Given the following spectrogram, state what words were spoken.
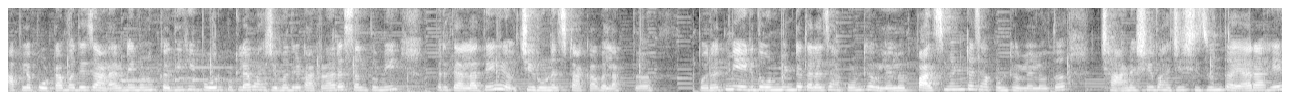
आपल्या पोटामध्ये जाणार नाही म्हणून कधीही बोर कुठल्या भाजीमध्ये टाकणार असाल तुम्ही तर त्याला ते चिरूनच टाकावं लागतं. परत मी एक दोन मिनटं त्याला झाकून ठेवलेलं होतं पाच मिनटं झाकून ठेवलेलं होतं. छान अशी भाजी शिजून तयार आहे.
